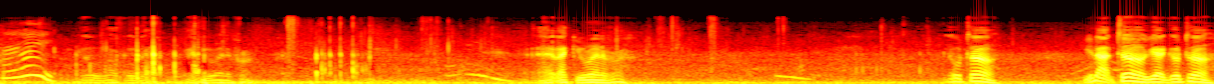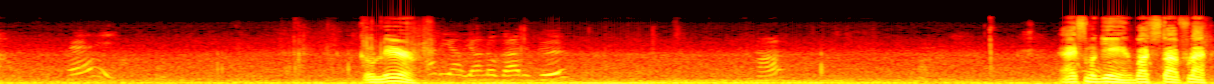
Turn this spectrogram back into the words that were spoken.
Hey. Go walk over there. Like you running from. Act like you running from. Go Tom. You're not Tom. You gotta go Tom. Hey. Go near him. Y'all, y'all know God is good? Huh? Ask him again. Watch stop flapping.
